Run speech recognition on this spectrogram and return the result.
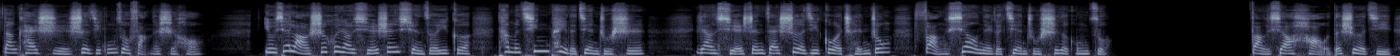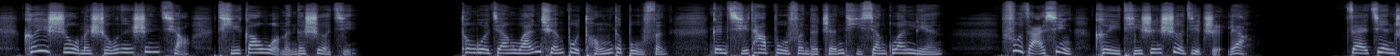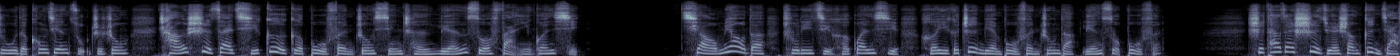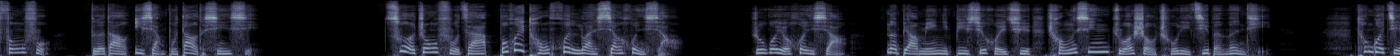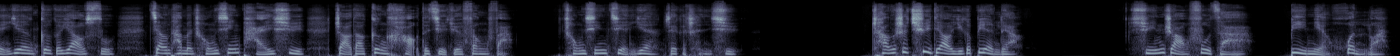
当开始设计工作坊的时候，有些老师会让学生选择一个他们钦佩的建筑师，让学生在设计过程中仿效那个建筑师的工作。仿效好的设计，可以使我们熟能生巧，提高我们的设计。通过将完全不同的部分跟其他部分的整体相关联，复杂性可以提升设计质量。在建筑物的空间组织中，尝试在其各个部分中形成连锁反应关系，巧妙地处理几何关系和一个正面部分中的连锁部分，使它在视觉上更加丰富，得到意想不到的欣喜。错综复杂不会同混乱相混淆，如果有混淆，那表明你必须回去重新着手处理基本问题。通过检验各个要素，将它们重新排序，找到更好的解决方法。重新检验这个程序，尝试去掉一个变量，寻找复杂，避免混乱。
